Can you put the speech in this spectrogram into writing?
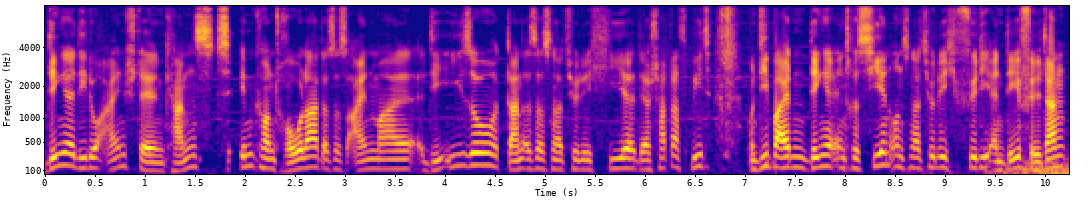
Dinge, die du einstellen kannst im Controller. Das ist einmal die ISO, dann ist es natürlich hier der Shutter Speed. Und die beiden Dinge interessieren uns natürlich für die ND-Filtern,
